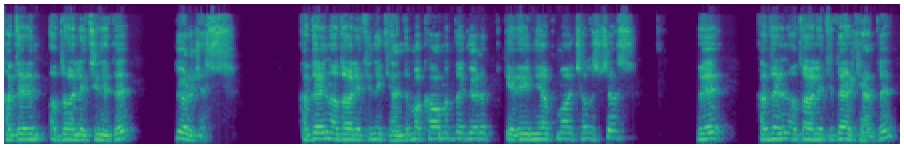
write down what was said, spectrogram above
kaderin adaletini de göreceğiz. Kaderin adaletini kendi makamında görüp gereğini yapmaya çalışacağız ve kaderin adaleti derken de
